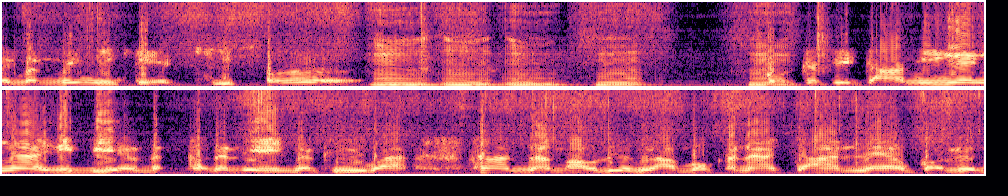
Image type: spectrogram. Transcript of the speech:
น์มันไม่มีเกตคีเปอร์อืมอืมอืมอืมอืกมฎกติกามีง่ายๆนิดเดียวเท่านั้นเองก็คือว่าห้ามนำเอาเรื่องรามกอนาจารแล้วก็เรื่อง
